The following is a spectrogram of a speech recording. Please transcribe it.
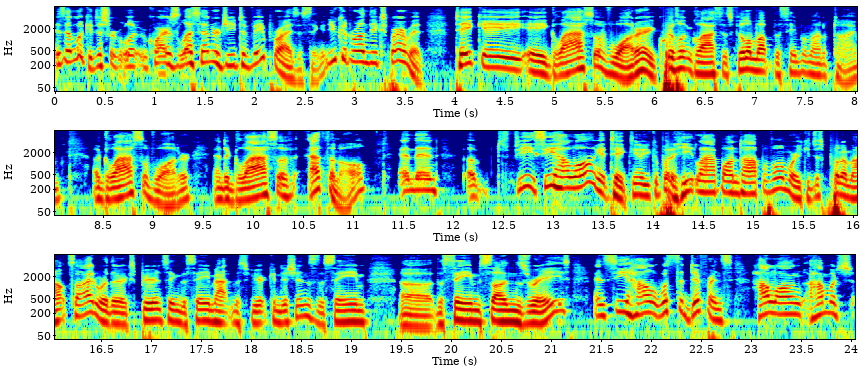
is that look, it just re requires less energy to vaporize this thing. And you could run the experiment. Take a, a glass of water, equivalent glasses, fill them up the same amount of time, a glass of water and a glass of ethanol, and then uh, see, see how long it takes. You know, you could put a heat lamp on top of them, or you could just put them outside where they're experiencing the same atmospheric conditions, the same uh, the same sun's rays, and see how what's the difference. How long? How much?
